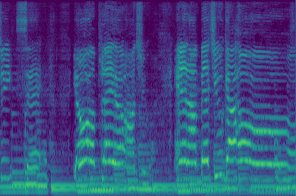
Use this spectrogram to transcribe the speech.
She said, You're a player, aren't you? And I bet you got hoes.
